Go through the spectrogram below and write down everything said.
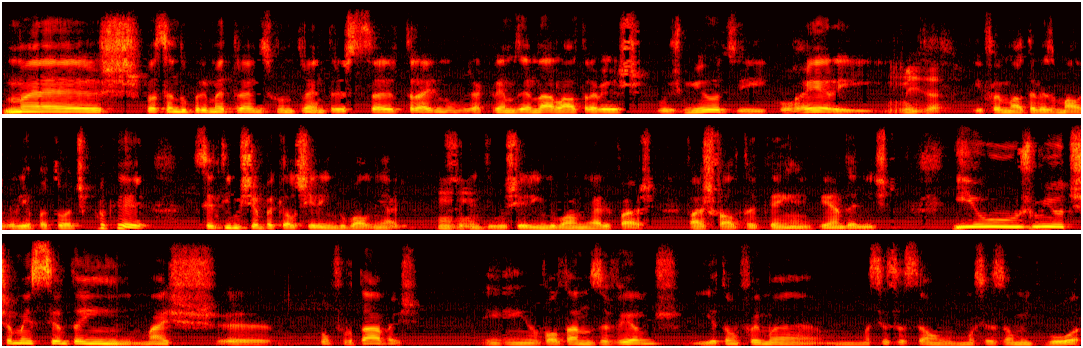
Mas passando o primeiro treino, segundo treino, terceiro treino, já queremos andar lá outra vez com os miúdos e correr e, Exato. e foi uma, outra vez uma alegria para todos, porque sentimos sempre aquele cheirinho do balneário. Uhum. O cheirinho do balneário faz, faz falta quem, quem anda nisto. E os miúdos também se sentem mais uh, confortáveis em voltar-nos a ver-nos e então foi uma, uma sensação uma sensação muito boa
